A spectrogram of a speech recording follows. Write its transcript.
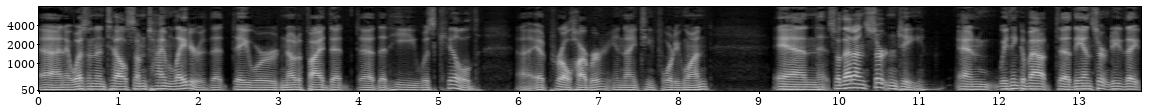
Uh, and it wasn't until some time later that they were notified that uh, that he was killed uh, at Pearl Harbor in 1941 and so that uncertainty, and we think about uh, the uncertainty that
